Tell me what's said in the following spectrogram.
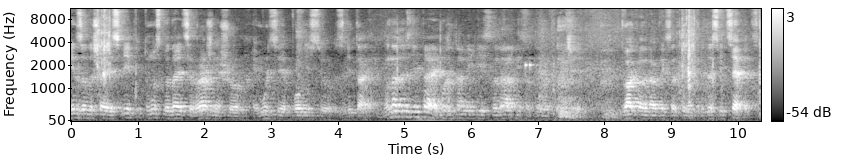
Він залишає слід, і тому складається враження, що емульсія повністю злітає. Вона не злітає, може там якийсь квадратний сантиметр чи два квадратних сантиметри десь відцепиться.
